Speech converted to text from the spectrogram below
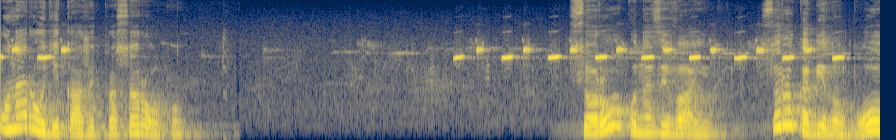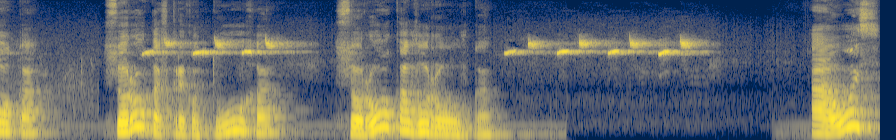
у народі кажуть про сороку? Сороку називають сорока білобока, сорока скрикотуха, сорока воровка. А ось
